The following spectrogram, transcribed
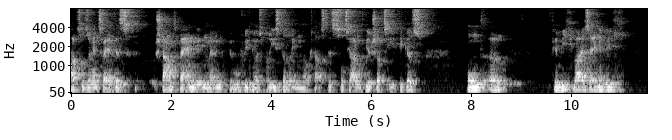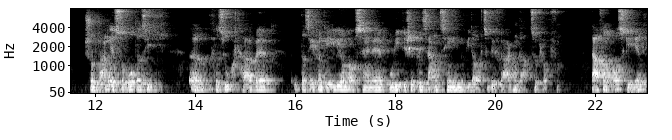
habe sozusagen ein zweites Standbein neben meinem beruflichen als Priester, eben auch das des Sozial- und Wirtschaftsethikers. Und äh, für mich war es eigentlich schon lange so, dass ich äh, versucht habe, das Evangelium auf seine politische Brisanz hin immer wieder auch zu befragen und abzuklopfen. Davon ausgehend,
